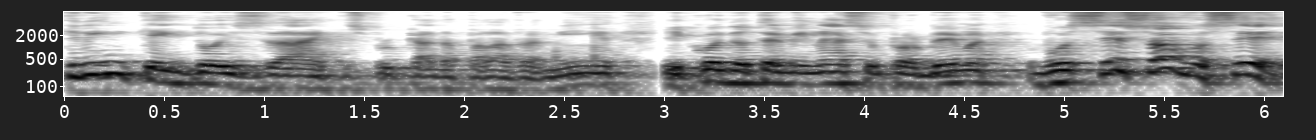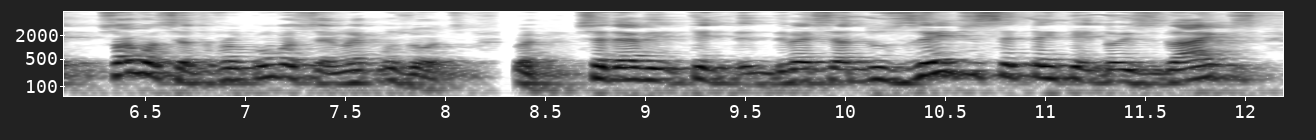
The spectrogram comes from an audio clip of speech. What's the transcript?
32 likes por cada palavra minha, e quando eu terminasse o problema, você, só você, só você, estou falando com você, não é com os outros, você deve ter, deve ser 272 likes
